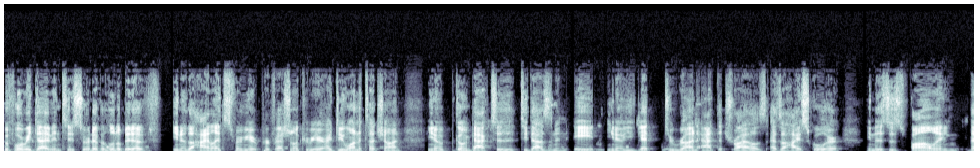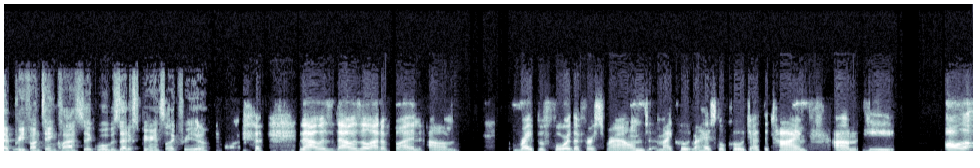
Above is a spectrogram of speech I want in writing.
Before we dive into sort of a little bit of you know the highlights from your professional career, I do want to touch on you know going back to 2008. You know, you get to run at the trials as a high schooler. You know, this is following that Prefontaine Classic. What was that experience like for you? that was that was a lot of fun. Um, right before the first round, my coach, my high school coach at the time, um, he all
